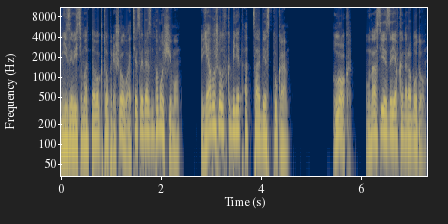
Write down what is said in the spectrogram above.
Независимо от того, кто пришел, отец обязан помочь ему. Я вошел в кабинет отца без стука. «Лок, у нас есть заявка на работу».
